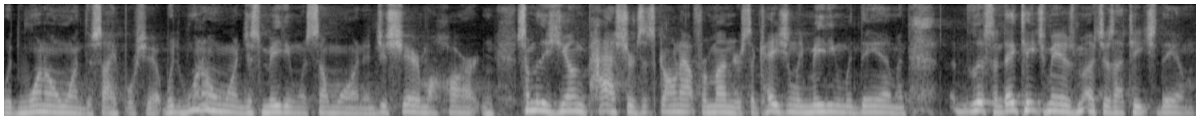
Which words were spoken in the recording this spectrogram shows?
with one on one discipleship, with one on one just meeting with someone and just share my heart. And some of these young pastors that's gone out from under us, occasionally meeting with them. And listen, they teach me as much as I teach them.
